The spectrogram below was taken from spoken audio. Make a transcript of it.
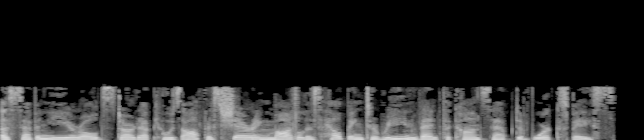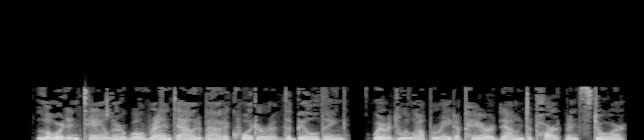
a seven-year-old startup whose office-sharing model is helping to reinvent the concept of workspace. Lord & Taylor will rent out about a quarter of the building, where it will operate a pared-down department store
